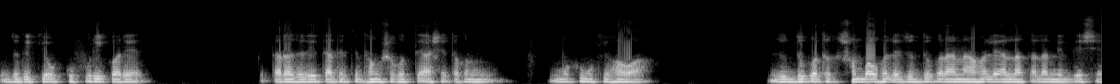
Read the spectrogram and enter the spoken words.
যদি কেউ কুফুরি করে তারা যদি তাদেরকে ধ্বংস করতে আসে তখন মুখোমুখি হওয়া যুদ্ধ করা সম্ভব হলে যুদ্ধ করা না হলে আল্লাহ তালার নির্দেশে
